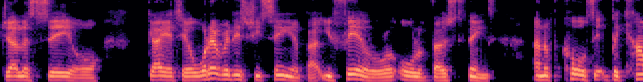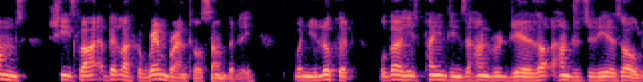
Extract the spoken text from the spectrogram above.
jealousy or gaiety or whatever it is she's singing about, you feel all, all of those things. And of course, it becomes, she's like a bit like a Rembrandt or somebody. When you look at, although his paintings are hundred years, hundreds of years old,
